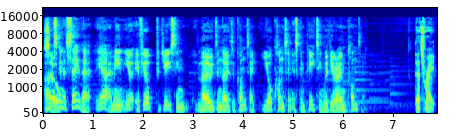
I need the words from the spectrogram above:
I was going to say that. Yeah, I mean, you're, if you're producing loads and loads of content, your content is competing with your own content. that's right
